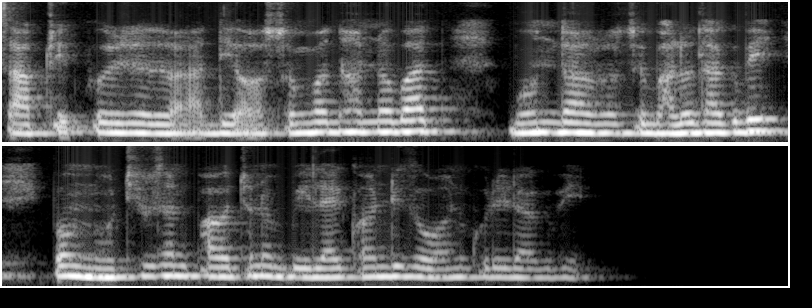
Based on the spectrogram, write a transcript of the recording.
সাবস্ক্রাইব করে দিয়ে অসংখ্য ধন্যবাদ। বন্ধু ভালো থাকবে এবং নোটিফিকেশান পাওয়ার জন্য বেল আইকনটিকে অন করে রাখবে।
